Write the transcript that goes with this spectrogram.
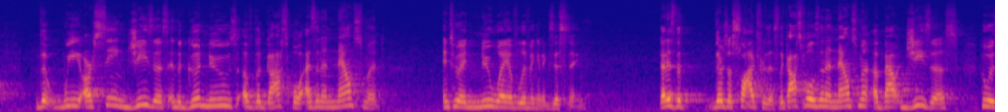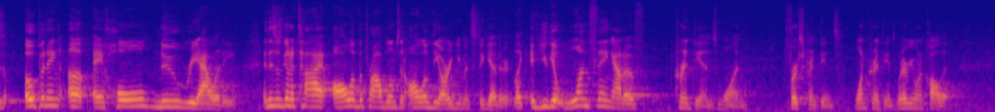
that we are seeing Jesus and the good news of the gospel as an announcement into a new way of living and existing. That is the there's a slide for this. The gospel is an announcement about Jesus who is opening up a whole new reality. And this is going to tie all of the problems and all of the arguments together. Like, if you get one thing out of Corinthians 1, 1 Corinthians, 1 Corinthians, whatever you want to call it,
